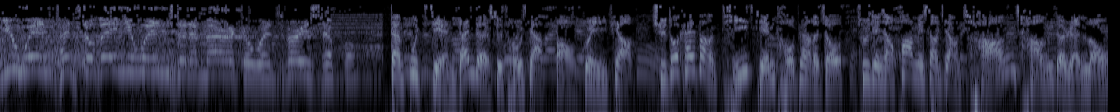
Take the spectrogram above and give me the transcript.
you win, Pennsylvania wins, and America wins. Very simple. 但不简单的是投下宝贵一票，许多开放提前投票的州出现像画面上这样长长的人龙，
